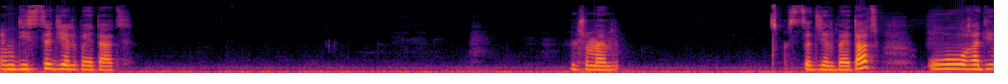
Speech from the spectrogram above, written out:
عندي ستة ديال البيضات نتوما ستة ديال البيضات وغادي.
